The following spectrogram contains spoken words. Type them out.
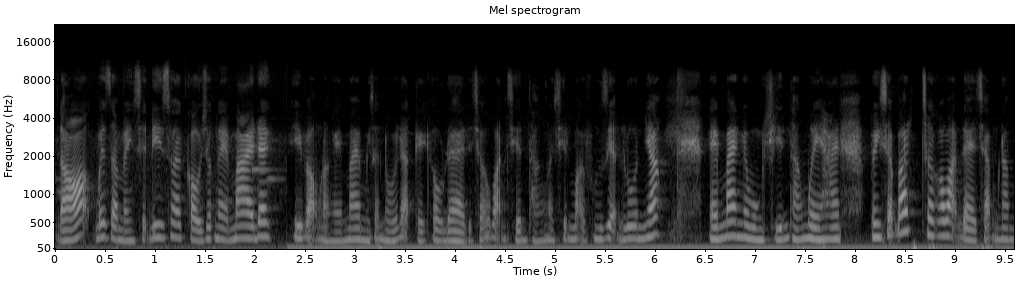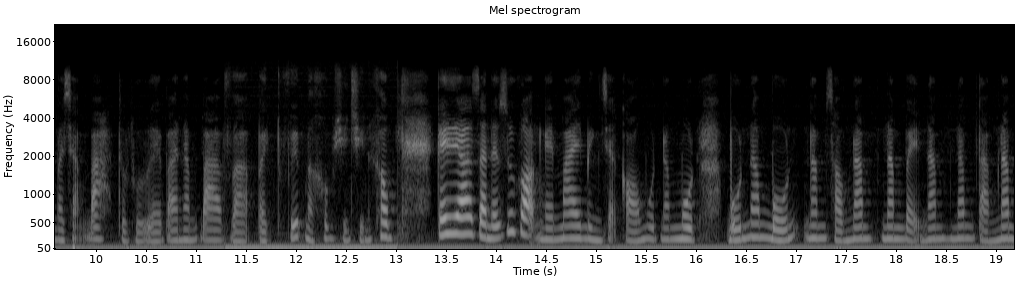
đó bây giờ mình sẽ đi soi cầu cho ngày mai đây. Hy vọng là ngày mai mình sẽ nối lại cái cầu đè để cho các bạn chiến thắng ở trên mọi phương diện luôn nhé ngày mai ngày mùng 9 tháng 12 mình sẽ bắt cho các bạn đè chạm 5 và chạm 3 thuộc thủ đề 353 và bạch thủ vip là 0990 cái uh, dàn đề rút gọn ngày mai mình sẽ có 151 454 565 575 585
